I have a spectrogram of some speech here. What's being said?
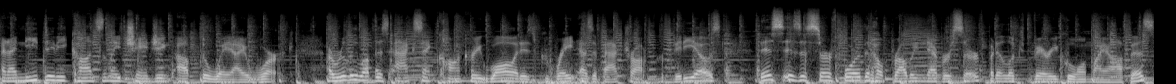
and I need to be constantly changing up the way I work. I really love this accent concrete wall. It is great as a backdrop for videos. This is a surfboard that I'll probably never surf, but it looks very cool in my office.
